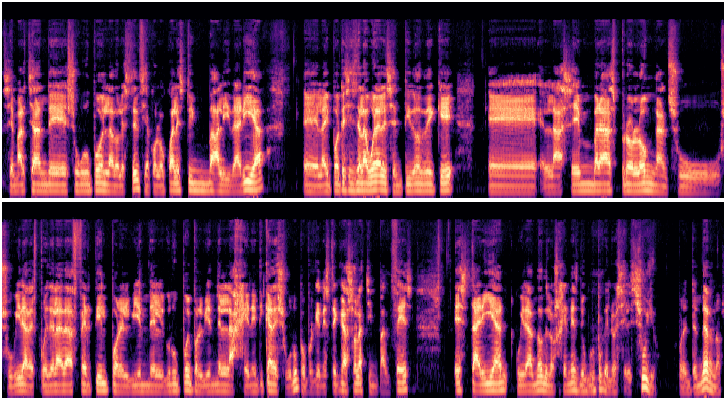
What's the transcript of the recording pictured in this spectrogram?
se marchan de su grupo en la adolescencia, con lo cual esto invalidaría eh, la hipótesis de la abuela en el sentido de que eh, las hembras prolongan su, su, vida después de la edad fértil por el bien del grupo y por el bien de la genética de su grupo, porque en este caso las chimpancés estarían cuidando de los genes de un grupo que no es el suyo, por entendernos.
